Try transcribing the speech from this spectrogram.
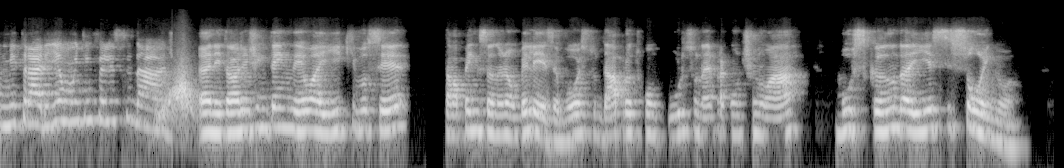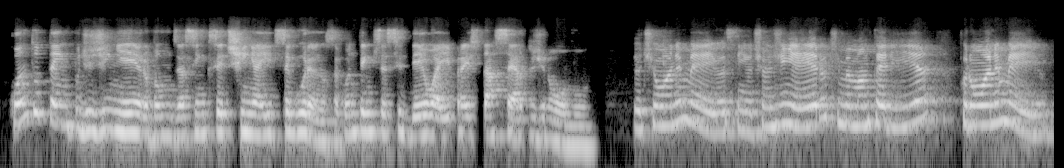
me traria muita infelicidade. Ana, então a gente entendeu aí que você estava pensando, não, beleza, eu vou estudar para outro concurso, né, para continuar buscando aí esse sonho. Quanto tempo de dinheiro, vamos dizer assim, que você tinha aí de segurança? Quanto tempo você se deu aí para isso dar certo de novo? Eu tinha um ano e meio, assim, eu tinha um dinheiro que me manteria por um ano e meio.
